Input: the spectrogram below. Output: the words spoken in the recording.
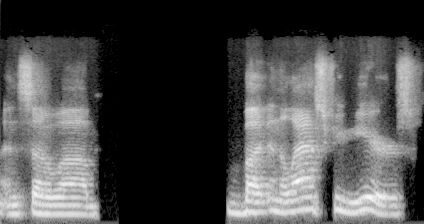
And so, um, but in the last few years,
